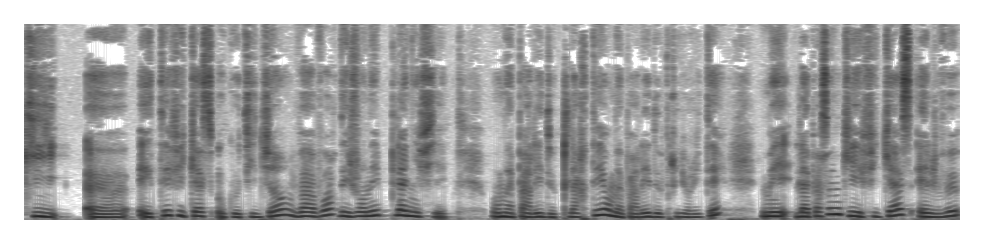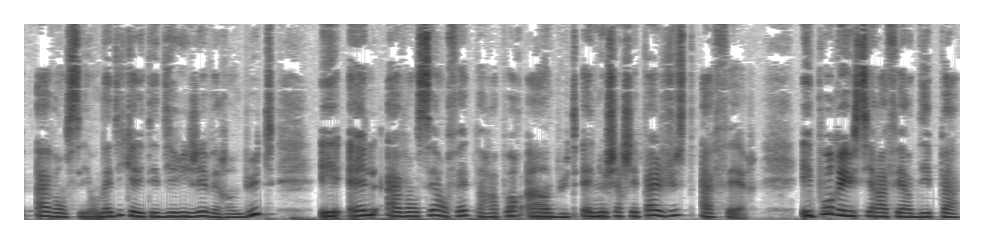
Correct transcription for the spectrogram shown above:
qui euh, est efficace au quotidien va avoir des journées planifiées. On a parlé de clarté, on a parlé de priorité, mais la personne qui est efficace, elle veut avancer. On a dit qu'elle était dirigée vers un but et elle avançait en fait par rapport à un but. Elle ne cherchait pas juste à faire. Et pour réussir à faire des pas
